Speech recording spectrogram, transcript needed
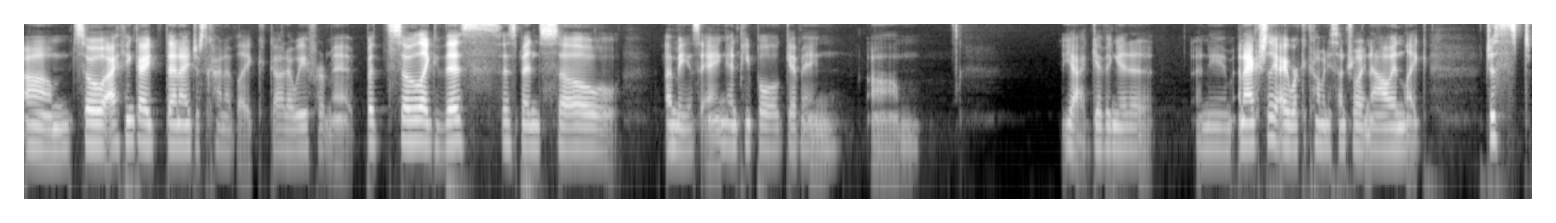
Um, so I think I then I just kind of like got away from it. But so like this has been so amazing and people giving um yeah, giving it a, a name. And actually I work at Comedy Central right now and like just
